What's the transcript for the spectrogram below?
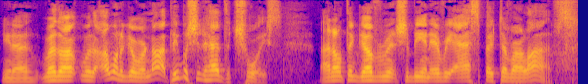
You know, whether I, whether I want to go or not, people should have the choice. I don't think government should be in every aspect of our lives.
